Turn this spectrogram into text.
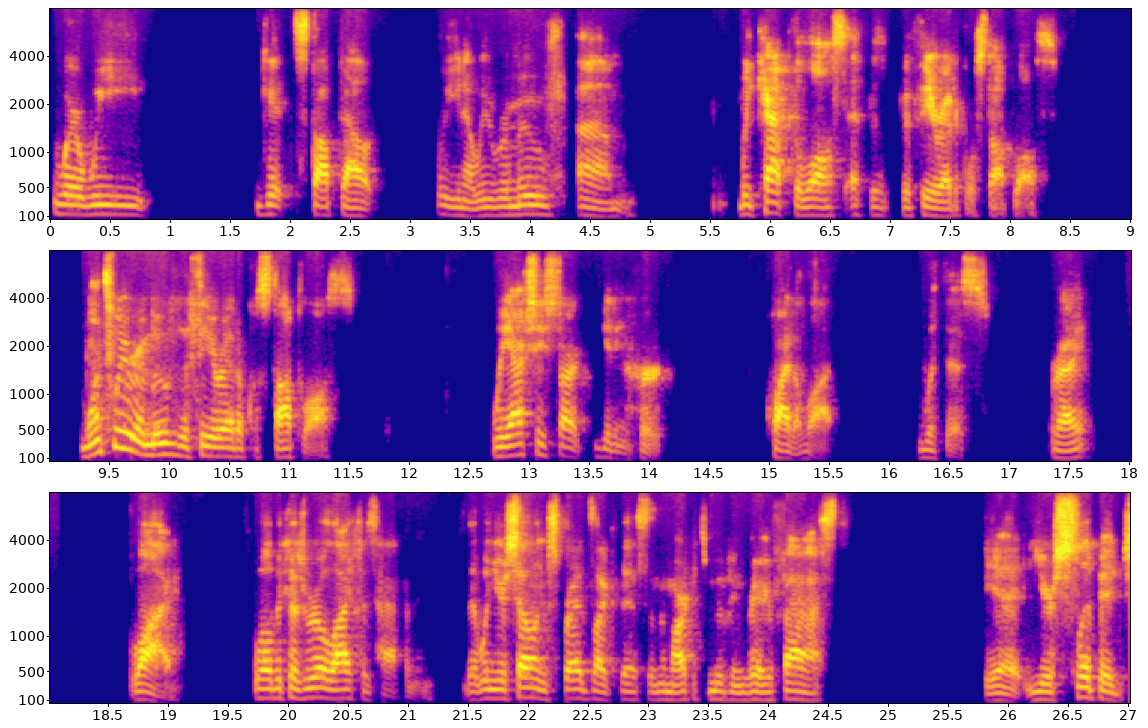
where we get stopped out, you know, we remove, um, we cap the loss at the, the theoretical stop loss. Once we remove the theoretical stop loss, we actually start getting hurt quite a lot with this, right? Why? Well, because real life is happening. That when you're selling spreads like this and the market's moving very fast, yeah, your slippage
